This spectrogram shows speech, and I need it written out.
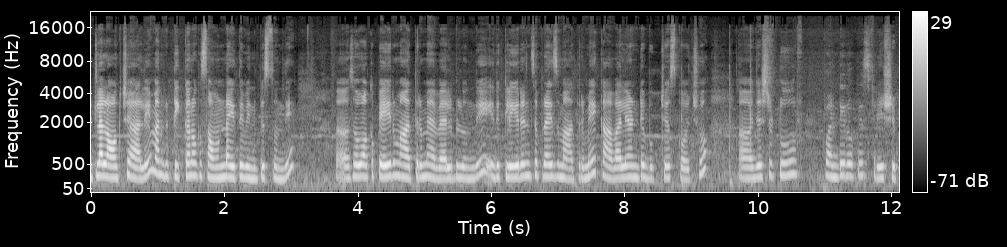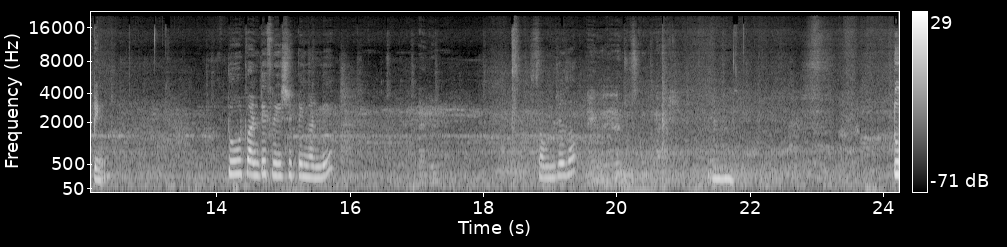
ఇట్లా లాక్ చేయాలి. మనకి టిక్ అని ఒక సౌండ్ అయితే వినిపిస్తుంది. సో ఒక పేర్ మాత్రమే అవైలబుల్ ఉంది. ఇది క్లియరెన్స్ ప్రైస్ మాత్రమే కావాలి అంటే బుక్ చేసుకోవచ్చు. Just two twenty rupees free shipping two twenty free shipping అండి. సౌండ్ చేసా టూ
